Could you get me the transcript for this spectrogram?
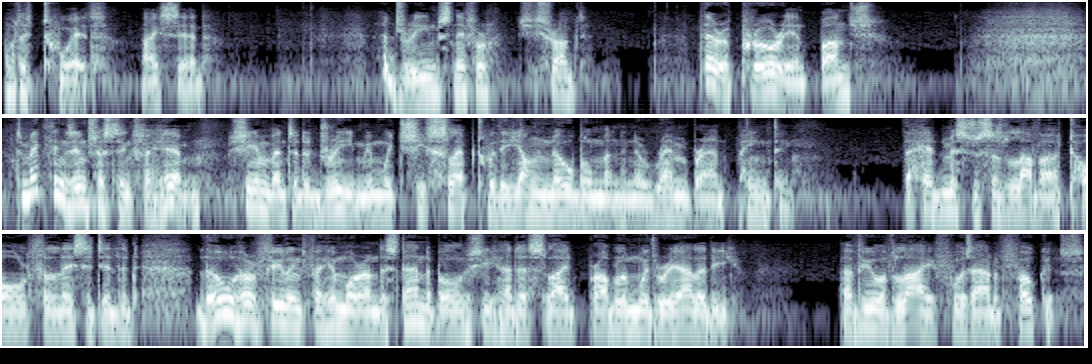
What a twit, I said. A dream sniffer, she shrugged. They're a prurient bunch. To make things interesting for him, she invented a dream in which she slept with a young nobleman in a Rembrandt painting. The headmistress's lover told Felicity that, though her feelings for him were understandable, she had a slight problem with reality. Her view of life was out of focus,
